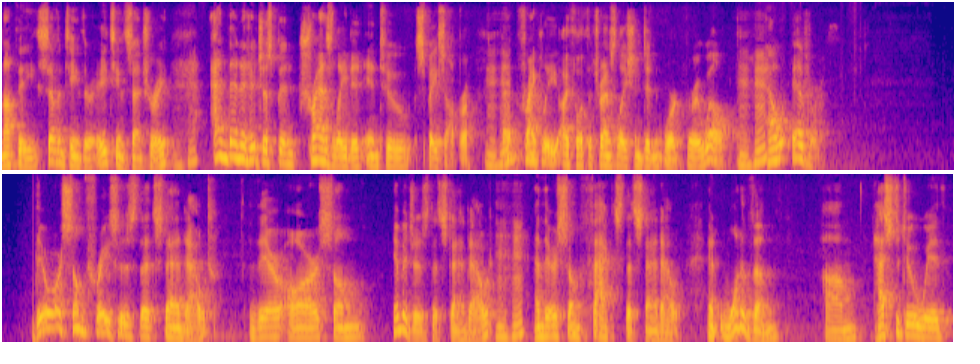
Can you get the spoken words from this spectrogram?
not the 17th or 18th century. Mm-hmm. And then it had just been translated into space opera. Mm-hmm. And frankly, I thought the translation didn't work very well. Mm-hmm. However, there are some phrases that stand out. There are some images that stand out, and there are some facts that stand out. And one of them um, has to do with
